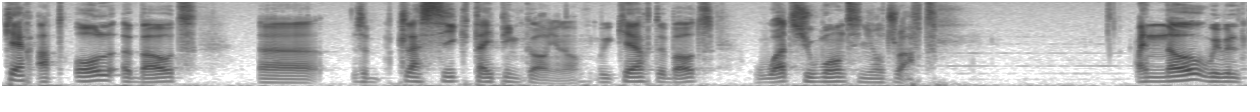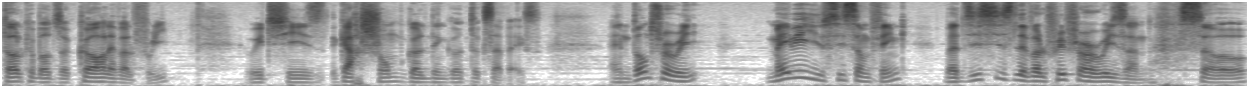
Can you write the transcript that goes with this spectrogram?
care at all about uh, the classic typing core, you know. We cared about what you want in your draft. And now we will talk about the core level 3, which is Garchomp, Gholdengo, Toxapex. And don't worry, maybe you see something, but this is level 3 for a reason. so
